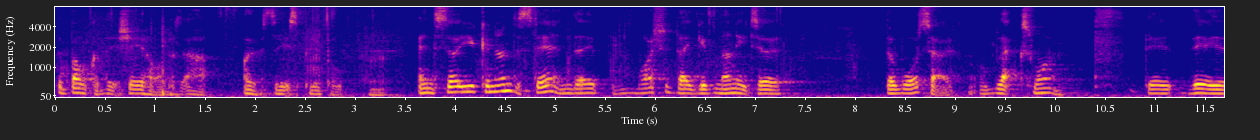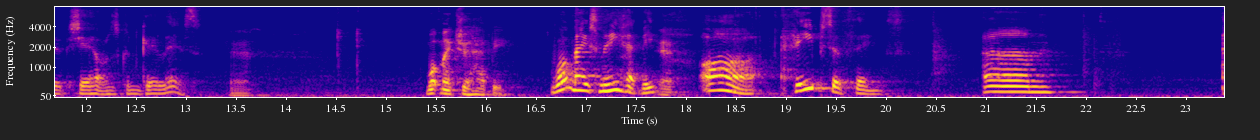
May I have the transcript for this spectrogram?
the bulk of their shareholders are overseas people. And so you can understand they, why should they give money to the WASO or Black Swan? Their, their shareholders couldn't care less. Yeah. What makes you happy? What makes me happy? Yeah. Oh, heaps of things. Um,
